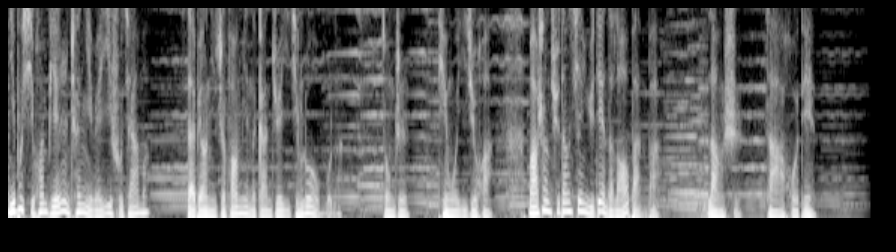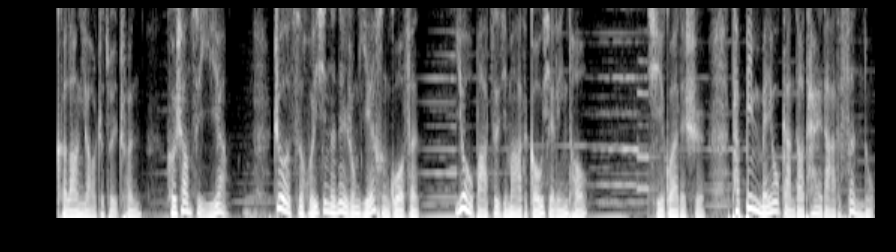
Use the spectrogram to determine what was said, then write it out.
你不喜欢别人称你为艺术家吗？代表你这方面的感觉已经落伍了。总之，听我一句话，马上去当鲜鱼店的老板吧。浪矢杂货店。克朗咬着嘴唇，和上次一样，这次回信的内容也很过分，又把自己骂得狗血淋头。奇怪的是，他并没有感到太大的愤怒，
